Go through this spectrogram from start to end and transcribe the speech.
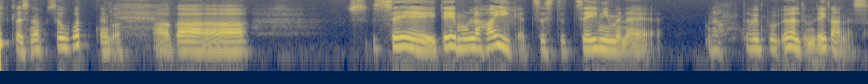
ütles noh, so what nagu, aga see ei tee mulle haiget, sest et see inimene noh, ta võib öelda mida iganes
